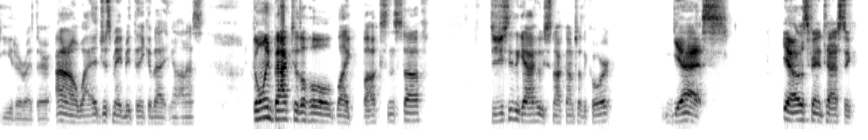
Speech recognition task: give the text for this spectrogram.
eater right there. I don't know why it just made me think of that Giannis. Going back to the whole like Bucks and stuff. Did you see the guy who snuck onto the court? Yes. Yeah, that was fantastic.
